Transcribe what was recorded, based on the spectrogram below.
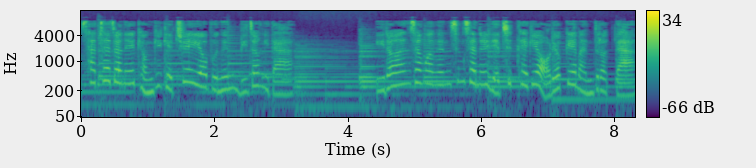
4차전의 경기 개최 여부는 미정이다. 이러한 상황은 승산을 예측하기 어렵게 만들었다.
